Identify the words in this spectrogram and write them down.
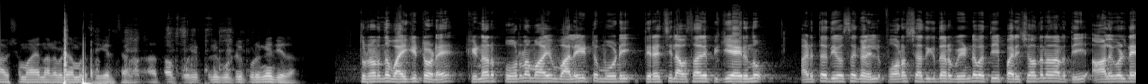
ആവശ്യമായ നടപടി നമ്മൾ സ്വീകരിച്ചാണ്. അപ്പോൾ പുലി പുലി കൂട്ടിൽ കുടുങ്ങുകയും ചെയ്തതാണ്. തുടർന്ന് വൈകിട്ടോടെ കിണർ പൂർണമായും വലയിട്ട് മൂടി തിരച്ചിൽ അവസാനിപ്പിക്കുകയായിരുന്നു. അടുത്ത ദിവസങ്ങളിൽ ഫോറസ്റ്റ് അധികൃതർ വീണ്ടും എത്തി പരിശോധന നടത്തി ആളുകളുടെ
